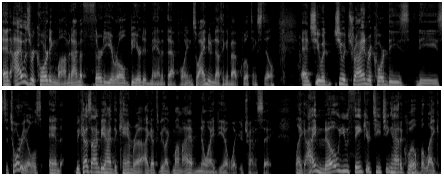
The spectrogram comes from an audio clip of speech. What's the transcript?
And I was recording mom and I'm a 30-year-old bearded man at that point, so I knew nothing about quilting still. And she would she would try and record these these tutorials and because I'm behind the camera, I got to be like, "Mom, I have no idea what you're trying to say." Like, I know you think you're teaching how to quilt, but like,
